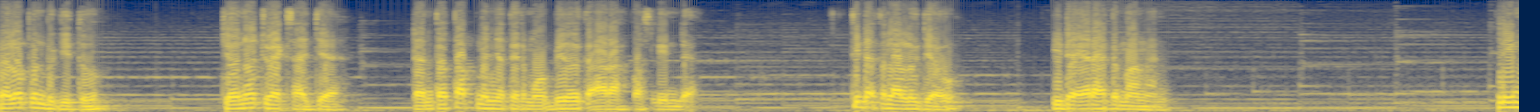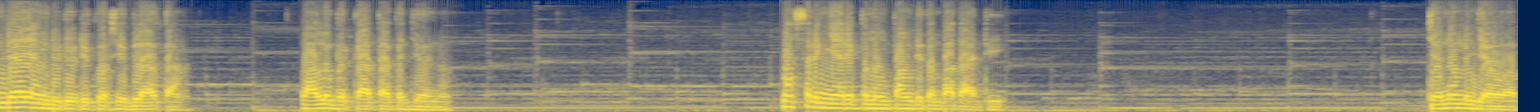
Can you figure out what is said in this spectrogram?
Walaupun begitu, Jono cuek saja dan tetap menyetir mobil ke arah kos Linda. Tidak terlalu jauh, di daerah Demangan. Linda yang duduk di kursi belakang, lalu berkata ke Jono, Mas sering nyari penumpang di tempat tadi. Jono menjawab,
